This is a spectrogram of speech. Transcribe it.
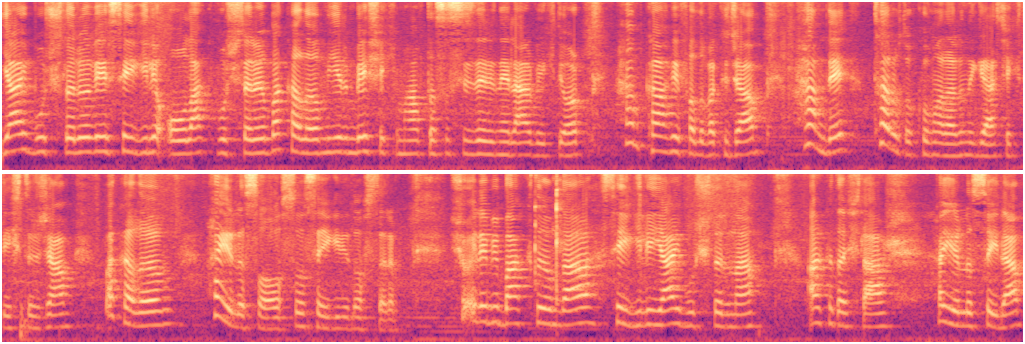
yay burçları ve sevgili oğlak burçları bakalım 25 Ekim haftası sizleri neler bekliyor. Hem kahve falı bakacağım hem de tarot okumalarını gerçekleştireceğim. Bakalım hayırlısı olsun sevgili dostlarım. Şöyle bir baktığımda sevgili yay burçlarına arkadaşlar hayırlısıyla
